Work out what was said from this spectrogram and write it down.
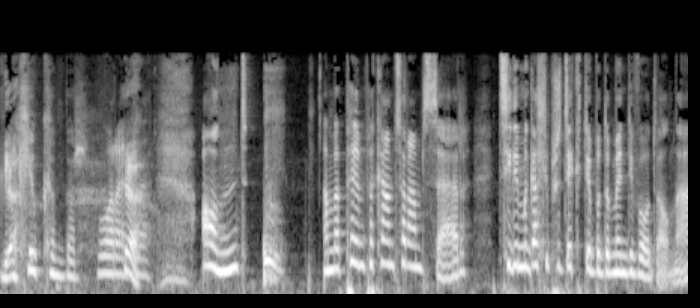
Yeah. Cucumber, whatever. Yeah. Ond, a y 5% o'r amser, ti ddim yn gallu predictio bod o'n mynd i fod fel na.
